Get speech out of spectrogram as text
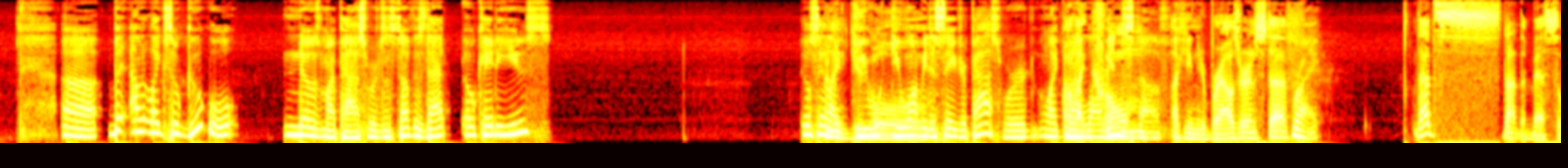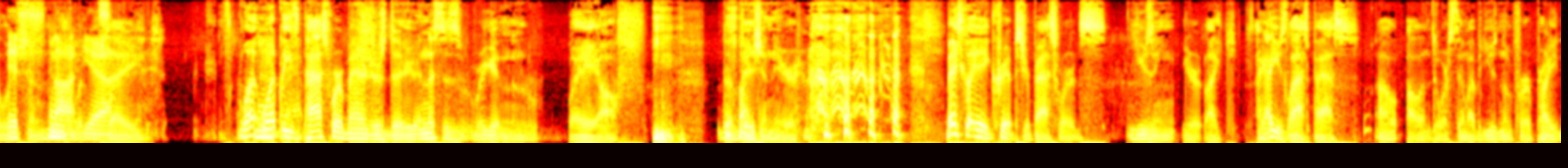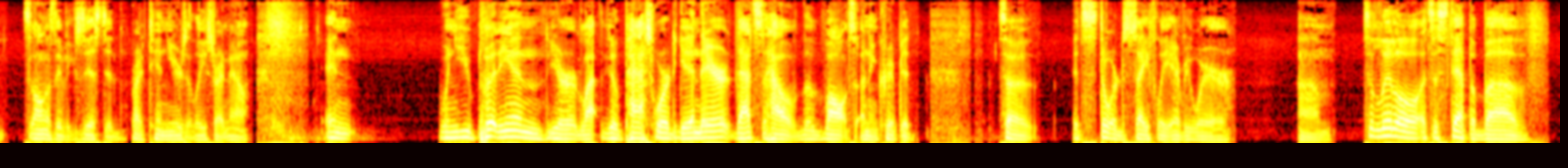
Uh, but I, like, so Google knows my passwords and stuff. Is that okay to use? They'll say I mean, like, do you do you want me to save your password like Oh, when like I log Chrome, into stuff? like in your browser and stuff. Right. That's not the best solution. It's I not, would yeah. Say. What No, what these password managers do, and this is we're getting way off the That's vision here. Basically, it encrypts your passwords using your like. like I use LastPass. I'll, I'll endorse them. I've been using them for probably as long as they've existed, probably ten years at least right now. And when you put in your your password to get in there, that's how the vault's unencrypted. So it's stored safely everywhere. Um, it's a little, it's a step above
